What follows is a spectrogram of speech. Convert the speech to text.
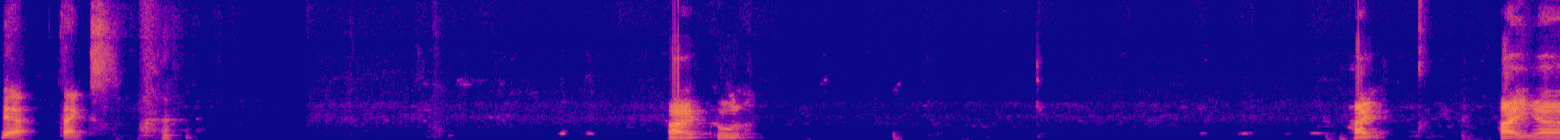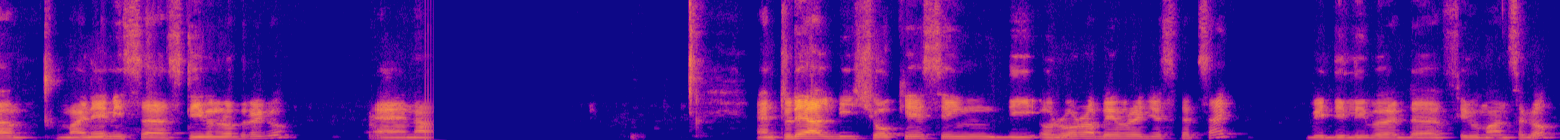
Yeah, thanks. All right, cool. Hi. Hi, um, my name is uh, Steven Rodrigo, and uh, and today I'll be showcasing the Aurora Beverages website we delivered a few months ago,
